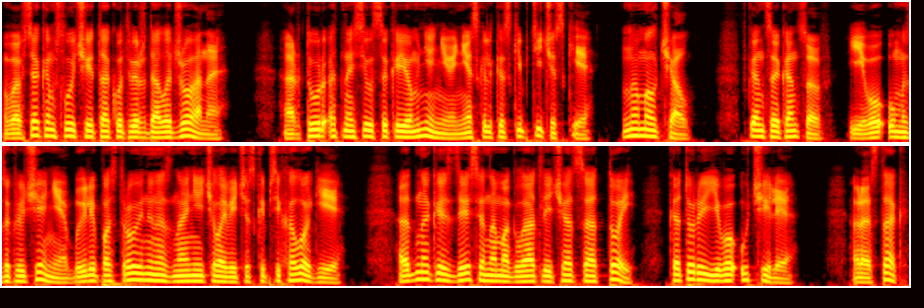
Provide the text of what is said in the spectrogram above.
Во всяком случае, так утверждала Джоанна. Артур относился к ее мнению несколько скептически, но молчал. В конце концов, его умозаключения были построены на знании человеческой психологии. Однако здесь она могла отличаться от той, которые его учили. Раз так,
